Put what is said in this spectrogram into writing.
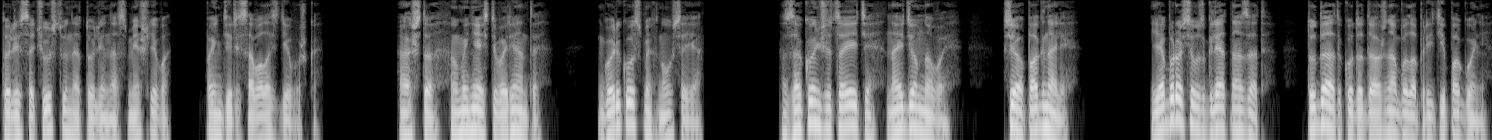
То ли сочувственно, то ли насмешливо поинтересовалась девушка. А что, у меня есть варианты. Горько усмехнулся я. Закончатся эти, найдем новые. Все, погнали. Я бросил взгляд назад, туда, откуда должна была прийти погоня,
